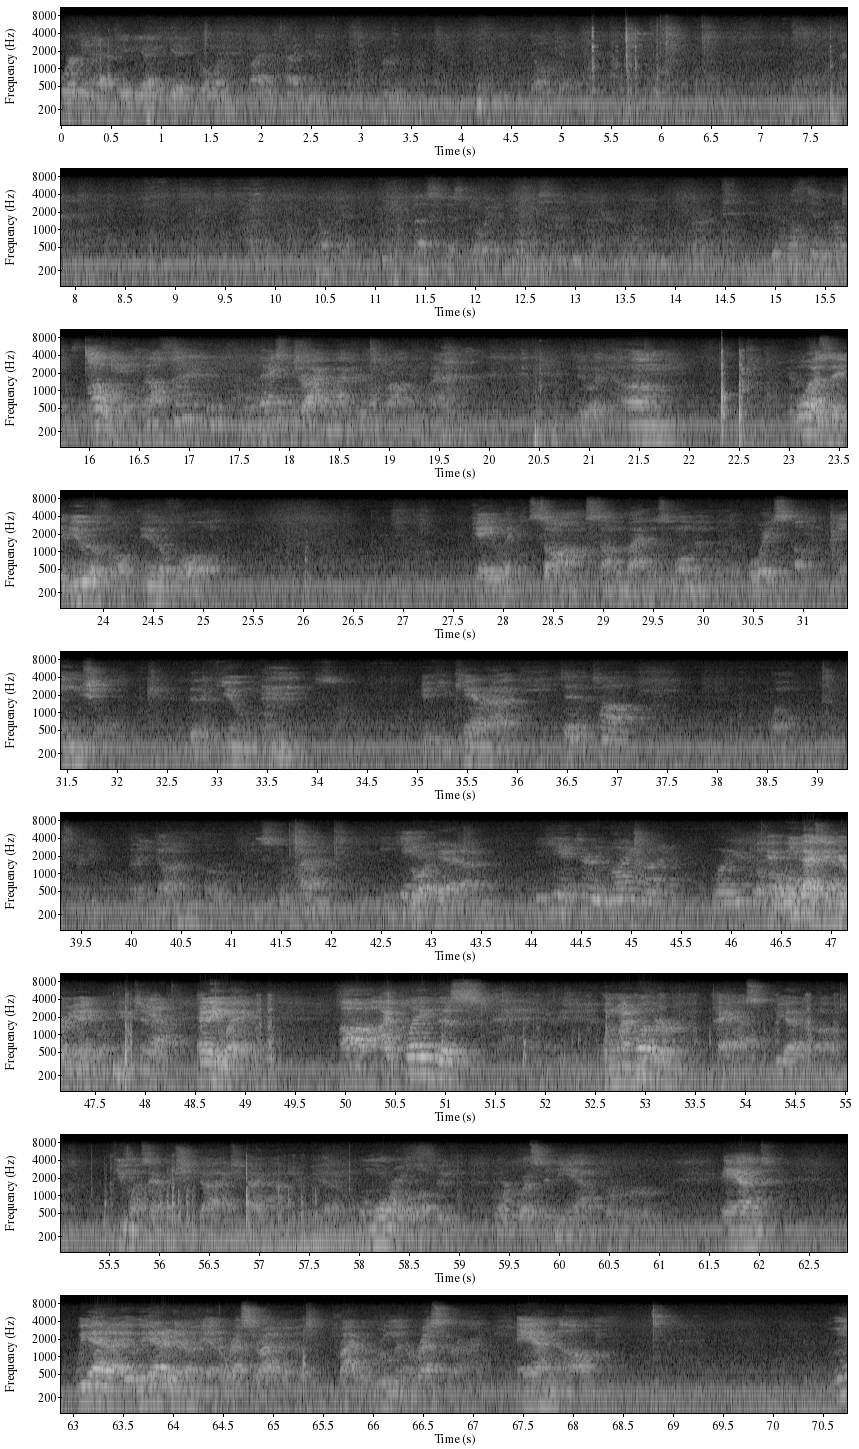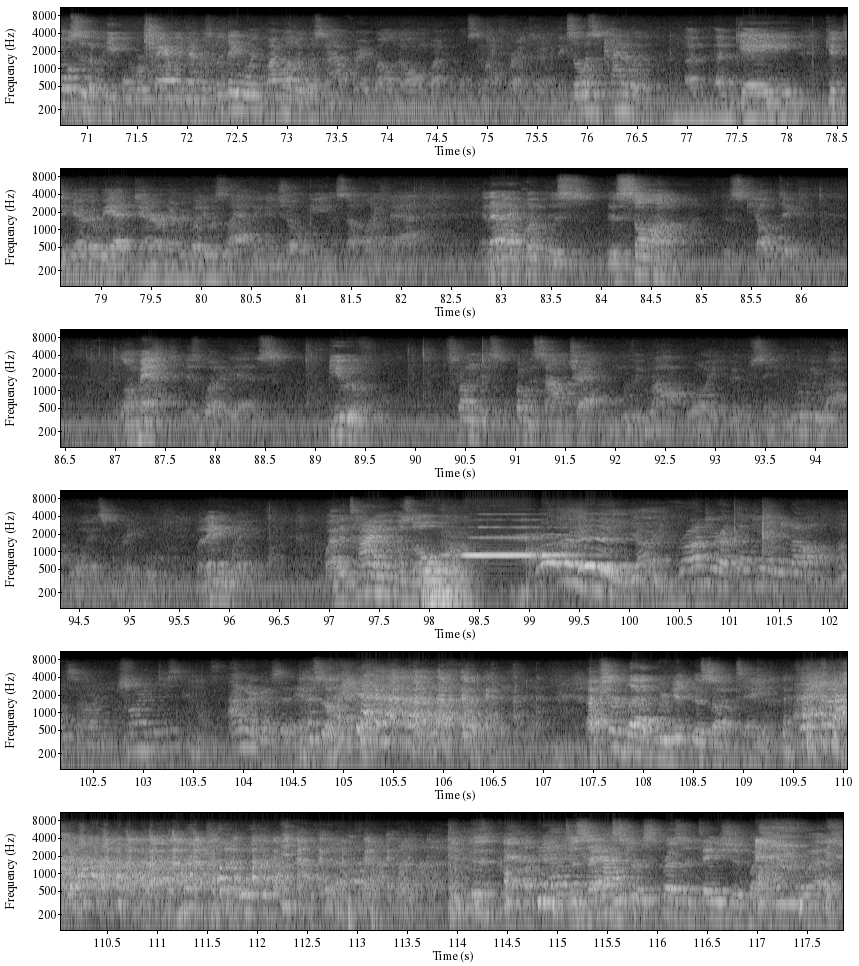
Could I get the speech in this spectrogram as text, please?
working at maybe I can get it going by the time you're through. Okay. Okay, let's just go ahead and Okay, well, thanks for trying, Roger, no problem. I can do it. Um, it was a beautiful, beautiful Gaelic song sung by this woman with the voice of an angel, that if you, if you cannot, It's at the top. well, are you, are you done, or you still trying? You Go can't, ahead, I'm, you can't turn the mic on while you're doing. Okay, well, you guys can hear me anyway, can't you? Yeah. Anyway, uh, I played this, when my mother passed, we had a, a few months after she died, she died out here, we had a memorial up in northwest Indiana for her. And we had a, we had it in a, in a restaurant, a private room in a restaurant. And, um, most of the people were family members, but they were, my mother was not very well known by most of my friends and everything. So it was kind of a, a, a gay get-together. We had dinner and everybody was laughing and joking and stuff like that. And then I put this, this song on, this Celtic lament is what it is. Beautiful. It's from, it's from the soundtrack Rob Roy, if you've ever seen the movie Rob Roy, it's a great movie. But anyway, by the time it was over, Roger, I thought you had it all. I'm sorry. Marta, just come on. I'm gonna go sit down. It's okay. I'm sure glad we're getting this on tape. Disastrous presentation by the U.S.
